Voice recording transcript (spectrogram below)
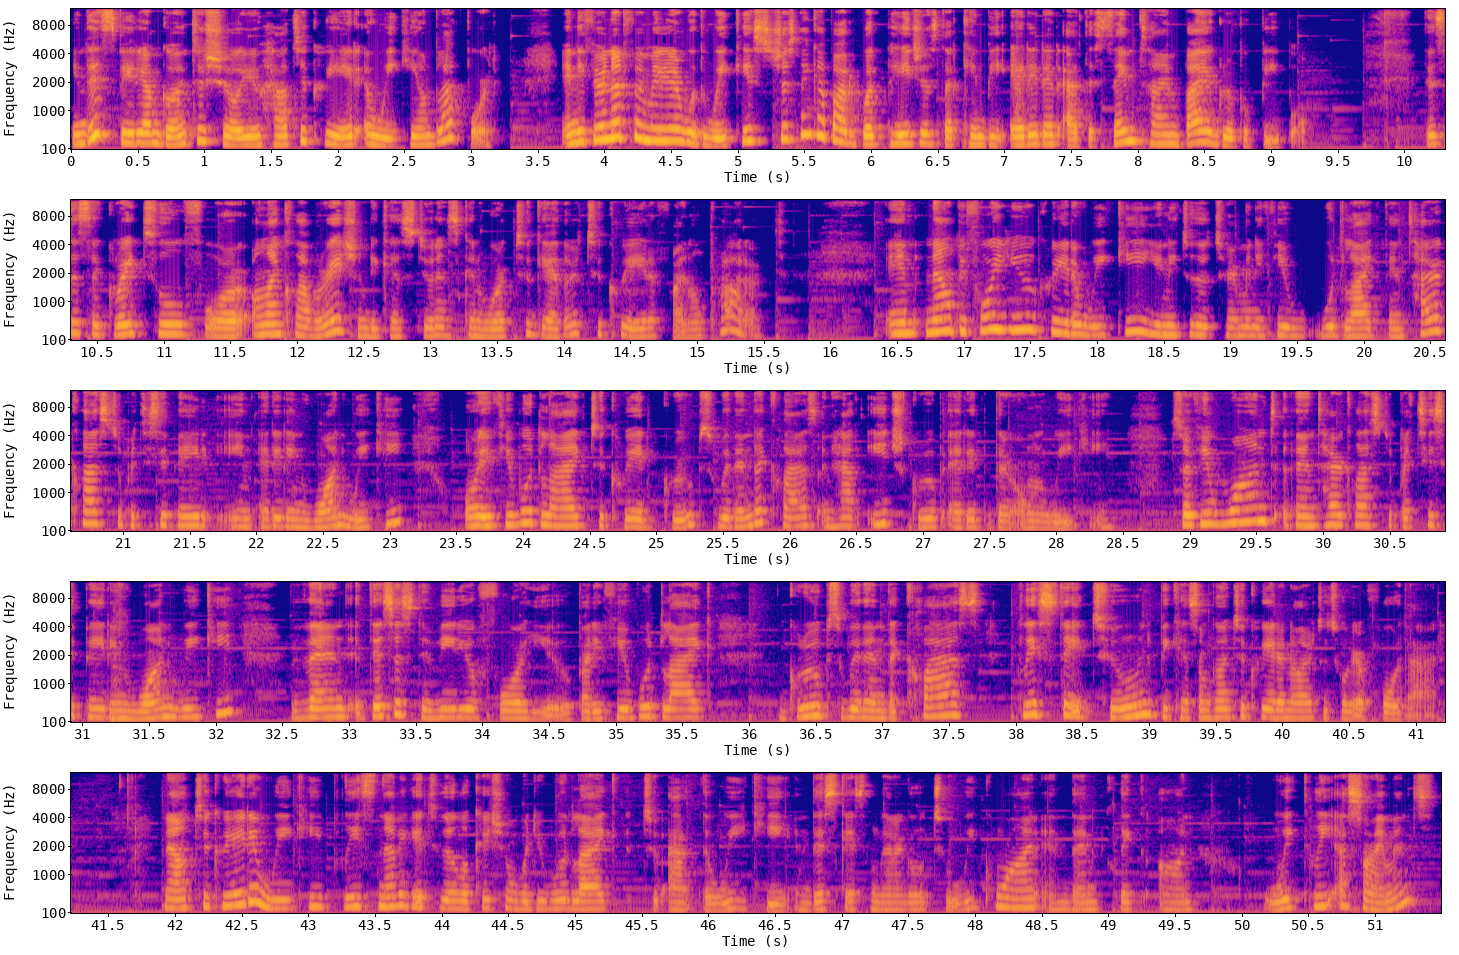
In this video, I'm going to show you how to create a wiki on Blackboard. And if you're not familiar with wikis, just think about web pages that can be edited at the same time by a group of people. This is a great tool for online collaboration because students can work together to create a final product. And now before you create a wiki, you need to determine if you would like the entire class to participate in editing one wiki or if you would like to create groups within the class and have each group edit their own wiki. So if you want the entire class to participate in one wiki, then this is the video for you. But if you would like groups within the class, please stay tuned because I'm going to create another tutorial for that. Now to create a wiki, please navigate to the location where you would like to add the wiki. In this case, I'm gonna go to week one and then click on weekly assignments.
